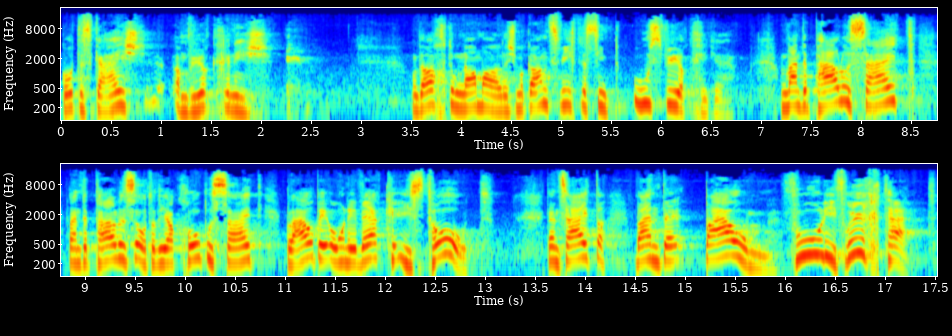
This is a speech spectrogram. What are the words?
Gottes Geist am Wirken ist. Und Achtung nochmal, das ist mir ganz wichtig, das sind Auswirkungen. Und wenn der Paulus sagt, wenn der Paulus oder der Jakobus sagt, Glaube ohne Werke ist tot, dann sagt er, wenn der Baum faule Früchte hat,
